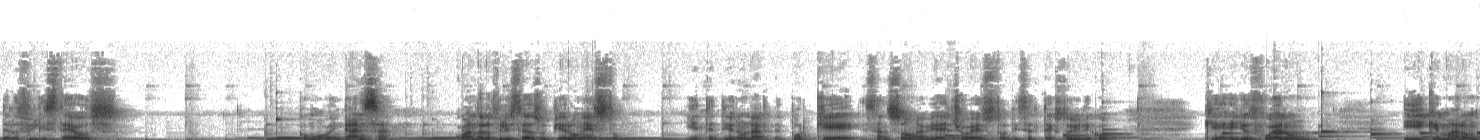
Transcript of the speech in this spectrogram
de los filisteos como venganza. Cuando los filisteos supieron esto y entendieron por qué Sansón había hecho esto, dice el texto bíblico, que ellos fueron y quemaron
